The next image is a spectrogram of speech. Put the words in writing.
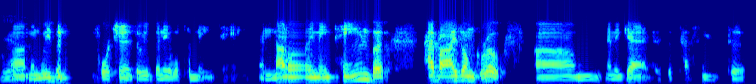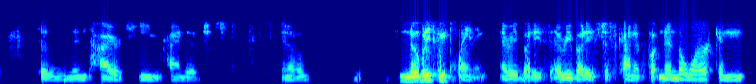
Yeah. Um, and we've been fortunate that we've been able to maintain and not only maintain, but have eyes on growth. Um, and again, it's a testament to, to the entire team kind of just, you know, nobody's complaining. Everybody's, everybody's just kind of putting in the work and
